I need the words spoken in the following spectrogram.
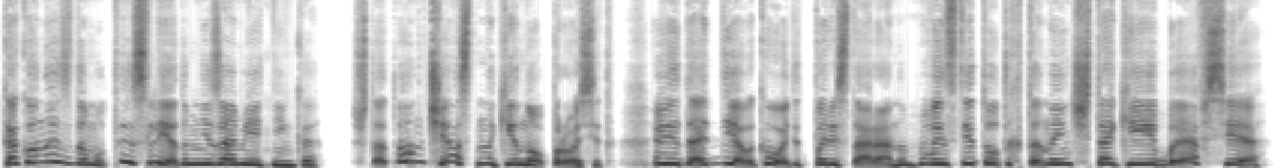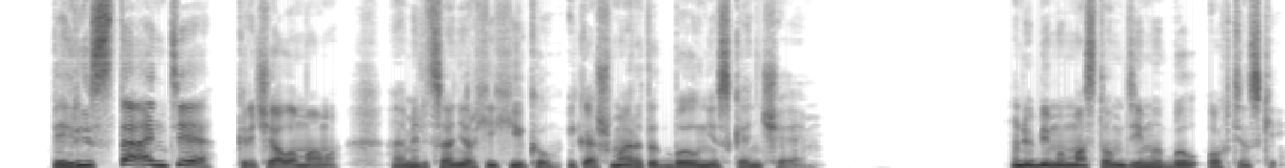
Как он из дому, ты следом незаметненько». Что-то он часто на кино просит. Видать, девок водит по ресторанам. В институтах-то нынче такие Б все. «Перестаньте!» — кричала мама. А милиционер хихикал, и кошмар этот был нескончаем. Любимым мостом Димы был Охтинский.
